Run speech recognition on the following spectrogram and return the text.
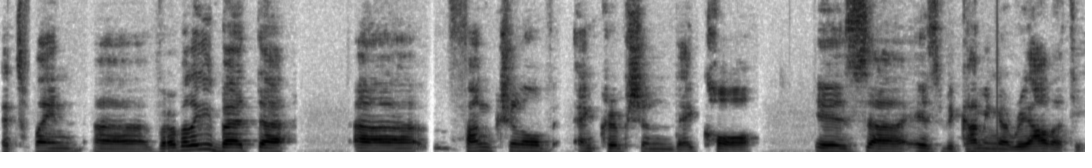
explain uh, verbally, but uh, functional encryption they call is uh, is becoming a reality,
